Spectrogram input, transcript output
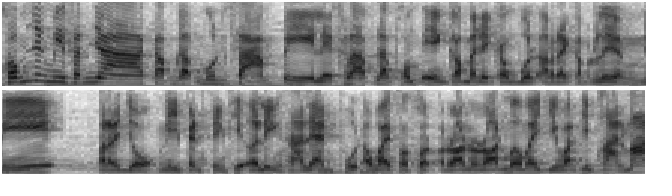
ผมยังมีสัญญากับดัตมุนด์3ปีเลยครับ และผมเองก็ไม่ได้กังวลอะไรกับเรื่องนี้ ประโยคนี้เป็นสิ่งที่เออร์ลิงฮาแลนด์พูดเอาไว้สดๆ ร้อนๆ เมื่อไม่กี่วันที่ผ่านมา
